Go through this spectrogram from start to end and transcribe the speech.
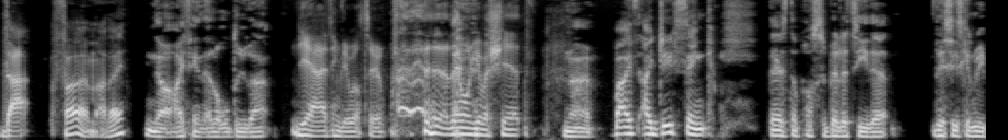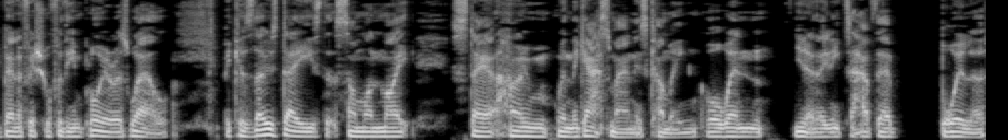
that firm, are they? No, I think they'll all do that. Yeah, I think they will too. they won't give a shit. No, but I, I do think there's the possibility that this is going to be beneficial for the employer as well, because those days that someone might stay at home when the gas man is coming or when, you know, they need to have their boiler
